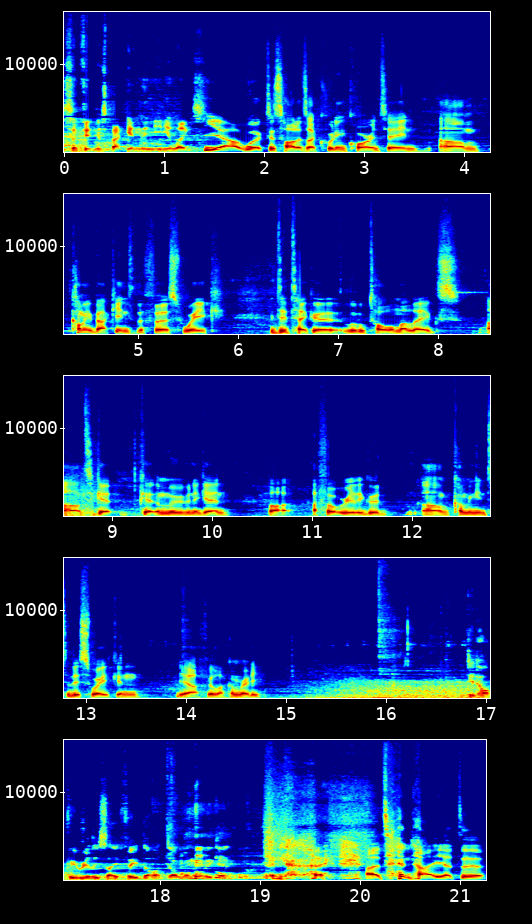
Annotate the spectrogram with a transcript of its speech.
some fitness back in, the, in your legs? Yeah, I worked as hard as I could in quarantine. Um, coming back into the first week, it did take a little toll on my legs uh, to get get them moving again. But I felt really good um, coming into this week, and yeah, I feel like I'm ready. Did Hoppy really say feed the hot dog on the weekend? I didn't know. He had to.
